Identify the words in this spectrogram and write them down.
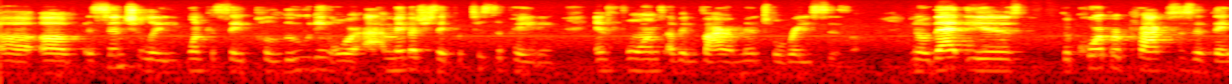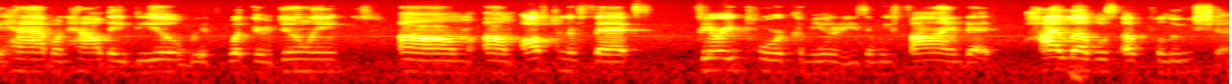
uh, of essentially, one could say, polluting, or uh, maybe I should say, participating in forms of environmental racism. You know, that is the corporate practices that they have on how they deal with what they're doing um, um, often affects very poor communities. And we find that high levels of pollution,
